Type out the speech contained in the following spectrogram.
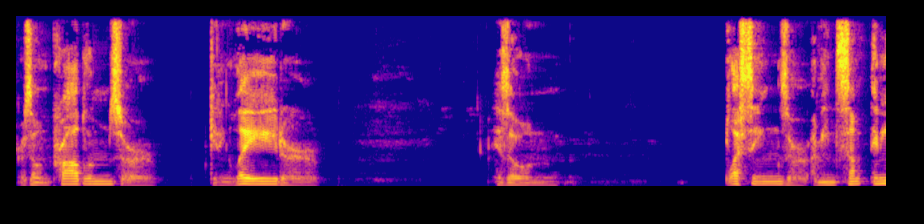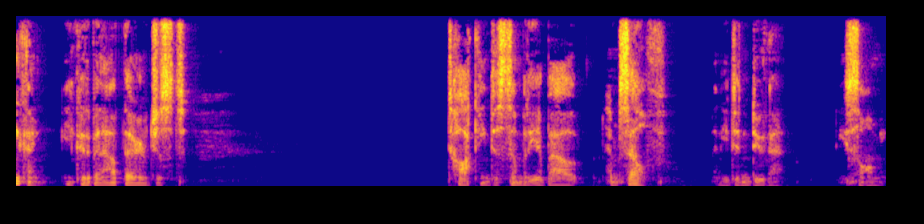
or his own problems, or getting laid, or his own blessings, or I mean, some anything, he could have been out there just talking to somebody about himself, and he didn't do that. He saw me.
